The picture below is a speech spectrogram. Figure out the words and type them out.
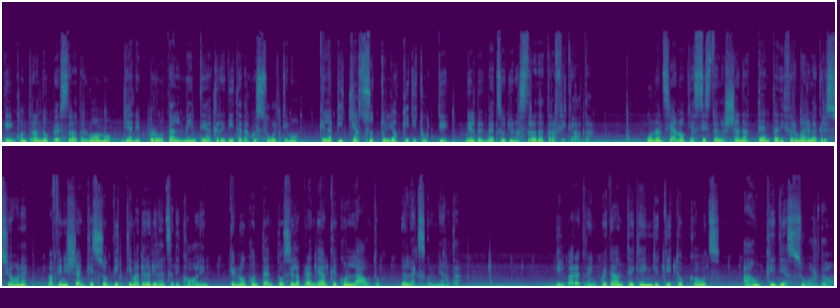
che incontrando per strada l'uomo viene brutalmente aggredita da quest'ultimo, che la picchia sotto gli occhi di tutti, nel bel mezzo di una strada trafficata. Un anziano che assiste alla scena tenta di fermare l'aggressione, ma finisce anch'esso vittima della violenza di Colin, che non contento se la prende anche con l'auto dell'ex cognata. Il baratro inquietante che ha inghiottito Coates ha un che di assurdo.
